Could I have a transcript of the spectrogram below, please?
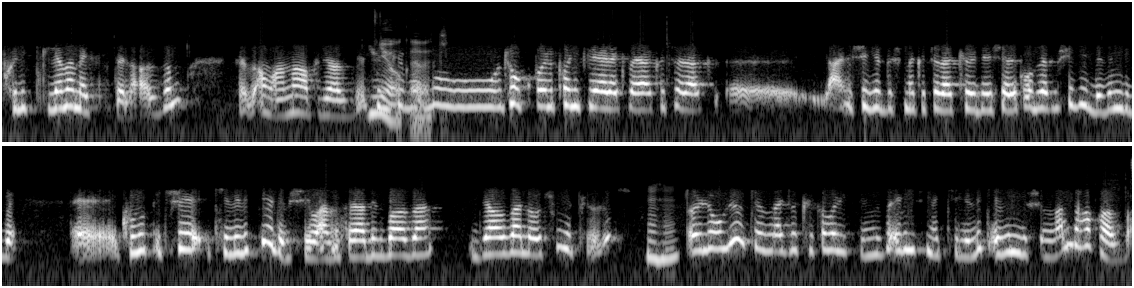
paniklememek de lazım. Tabii ama ne yapacağız diye. Çünkü Yok, bu, evet. bu çok böyle panikleyerek veya kaçarak e, yani şehir dışına kaçarak köyde yaşayarak olacak bir şey değil. Dediğim gibi e, konut içi kirlilik diye de bir şey var. Mesela biz bazen cihazlarla ölçüm yapıyoruz. Hı hı. Öyle oluyor ki özellikle kırsala gittiğimizde evin içindeki kirlilik evin dışından daha fazla.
